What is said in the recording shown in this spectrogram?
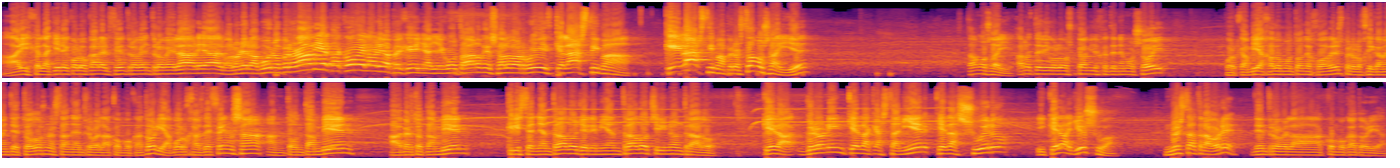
Aris que la quiere colocar el centro dentro del área. El balón era bueno, pero nadie atacó el área pequeña. Llegó tarde Salva Ruiz. ¡Qué lástima! ¡Qué lástima! Pero estamos ahí, ¿eh? Estamos ahí. Ahora te digo los cambios que tenemos hoy, porque han viajado un montón de jugadores, pero lógicamente todos no están dentro de la convocatoria. Borjas defensa, Antón también, Alberto también, Cristian ya ha entrado, Jeremy ha entrado, Chirino ha entrado. Queda Groning, queda Castanier, queda Suero y queda Joshua. No está Traoré dentro de la convocatoria.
